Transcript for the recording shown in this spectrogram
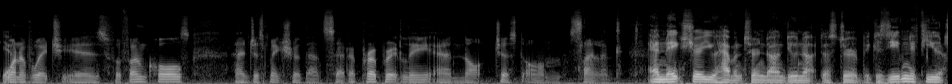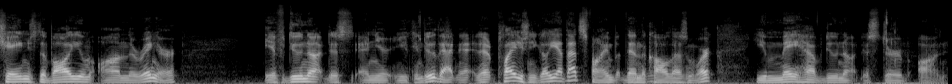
Yeah. One of which is for phone calls, and just make sure that's set appropriately and not just on silent. And make sure you haven't turned on Do Not Disturb because even if you change the volume on the ringer, if Do Not Dis and you you can do that and and it plays and you go, yeah, that's fine, but then the call doesn't work, you may have Do Not Disturb on.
